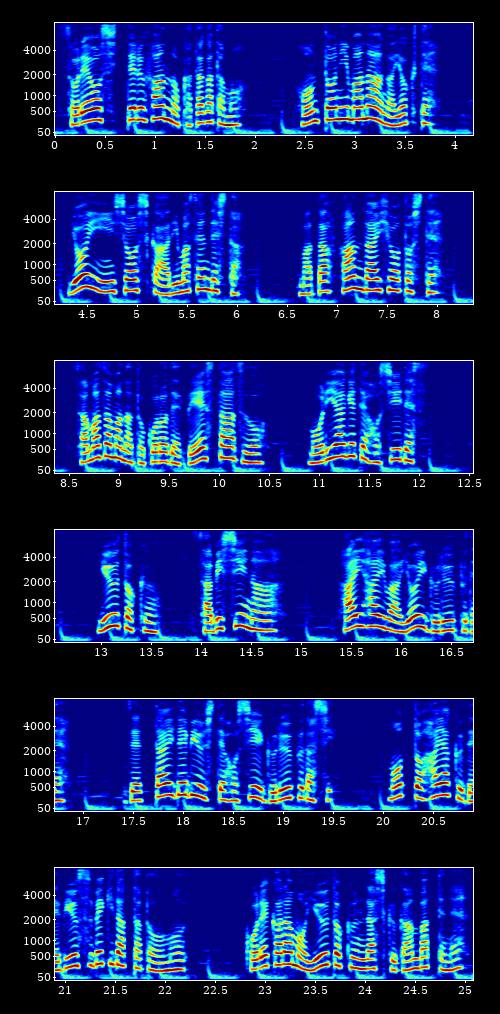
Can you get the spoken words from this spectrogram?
それを知ってるファンの方々も本当にマナーが良くて良い印象しかありませんでした。またファン代表として様々なところでベイスターズを盛り上げてほしいです。ゆうとくん寂しいな。ハイハイは良いグループで。絶対デビューしてほしいグループだしもっと早くデビューすべきだったと思う。これからもゆうとくんらしく頑張ってね。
